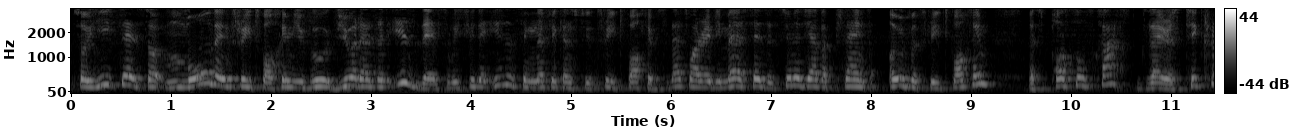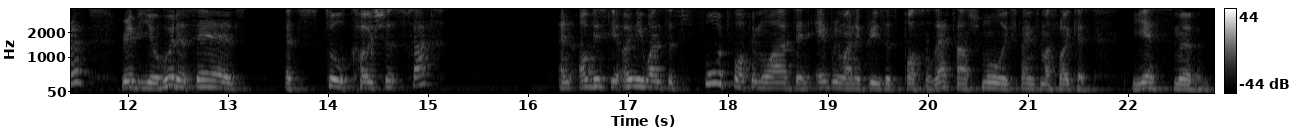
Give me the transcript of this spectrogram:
So he says, so more than three tvachim, you view, view, it as it is there. So we see there is a significance to three tvachim. So that's why Rabbi Meir says as soon as you have a plank over three tvachim, it's posel schach, xeris tikra. Rabbi Yehuda says it's still kosher schach. And obviously, only once it's four tvachim wide, then everyone agrees it's possible. That's how Shmuel explains machlokes. Yes, Mervyn.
